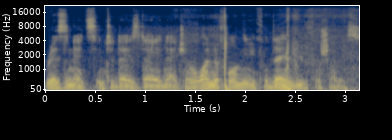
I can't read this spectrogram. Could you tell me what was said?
resonates in today's day and age. Have a wonderful, meaningful day and beautiful Shabbos.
